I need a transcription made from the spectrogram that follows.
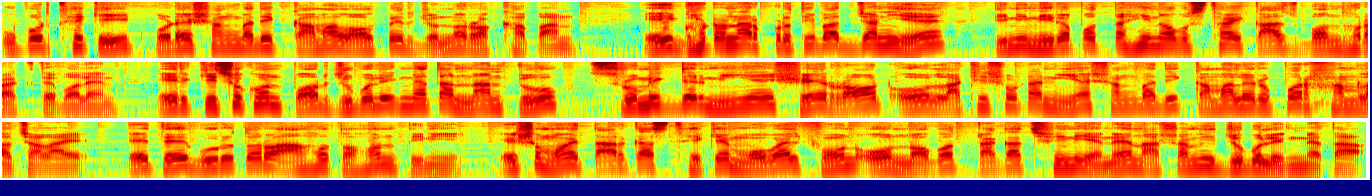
উপর থেকে ইট পড়ে সাংবাদিক কামাল অল্পের জন্য রক্ষা পান। এই ঘটনার প্রতিবাদ জানিয়ে তিনি নিরাপত্তাহীন অবস্থায় কাজ বন্ধ রাখতে বলেন। এর কিছুক্ষণ পর যুবলীগ নেতা নান্টু শ্রমিকদের নিয়ে এসে রড ও লাঠিসোটা নিয়ে সাংবাদিক কামালের উপর হামলা চালায়। এতে গুরুতর আহত হন তিনি। এ সময় তার কাছ থেকে মোবাইল ফোন ও নগদ টাকা ছিনিয়ে নেন আসামি যুবলীগ নেতা।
